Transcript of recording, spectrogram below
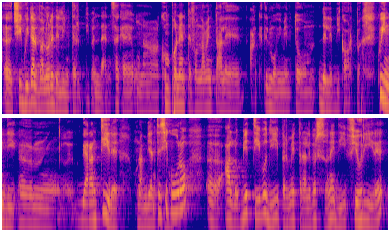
eh, ci guida il valore dell'interdipendenza, che è una componente fondamentale anche del movimento delle B Corp. Quindi ehm, garantire un ambiente sicuro eh, ha l'obiettivo di permettere alle persone di fiorire,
